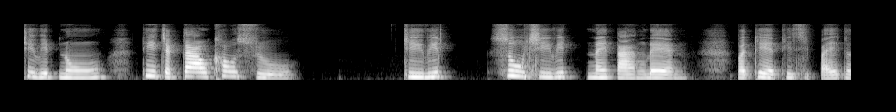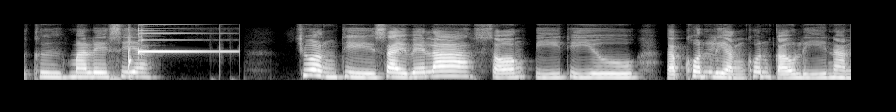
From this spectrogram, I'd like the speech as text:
ชีวิตหนู ที่จะก้าวเข้าสู่ ชีวิต สู้ชีวิตในต่างแดน ประเทศที่สิไปก็คือมาเลเซีย ช่วงที่ใช้เวลาสองปีที่อยู่กับคนเลี้ยงคนเกาหลีนั่น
